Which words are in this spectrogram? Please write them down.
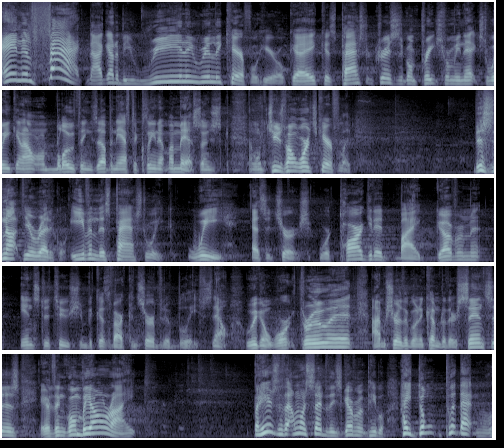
And in fact, now I got to be really, really careful here, okay? Because Pastor Chris is going to preach for me next week, and I don't want to blow things up, and he has to clean up my mess. So I'm just I'm going to choose my words carefully. This is not theoretical. Even this past week, we as a church were targeted by a government institution because of our conservative beliefs. Now, we're going to work through it. I'm sure they're going to come to their senses. Everything's going to be all right. But here's what I want to say to these government people hey, don't put that in,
